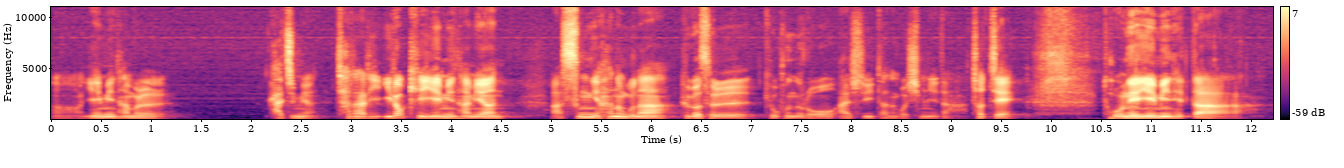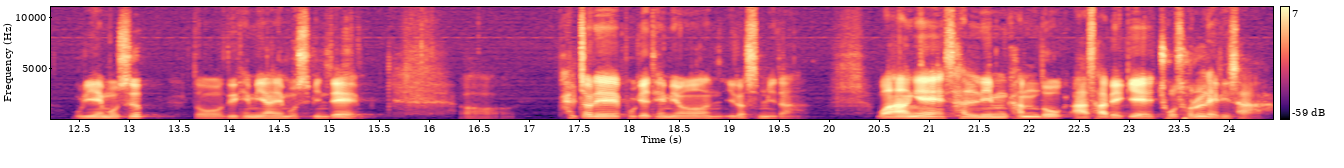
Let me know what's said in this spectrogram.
어, 예민함을 가지면 차라리 이렇게 예민하면 아, 승리하는구나 그것을 교훈으로 알 수 있다는 것입니다. 첫째, 돈에 예민했다. 우리의 모습 또 느헤미야의 모습인데 어, 8절에 보게 되면 이렇습니다. 왕의 살림 감독 아삽에게 조서를 내리사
